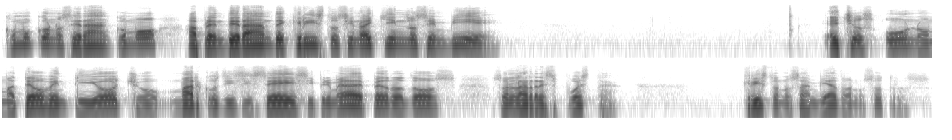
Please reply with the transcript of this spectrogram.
¿Cómo conocerán? ¿Cómo aprenderán de Cristo si no hay quien los envíe? Hechos 1, Mateo 28, Marcos 16 y Primera de Pedro 2 son la respuesta. Cristo nos ha enviado a nosotros.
